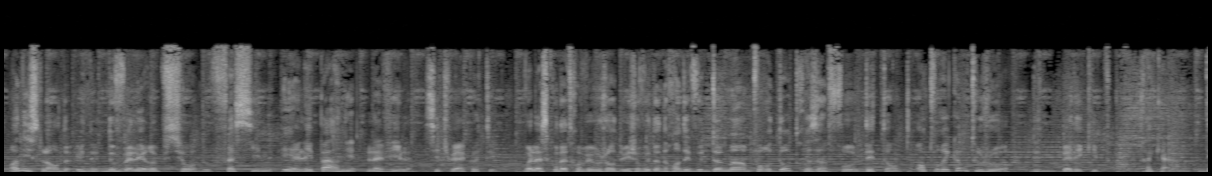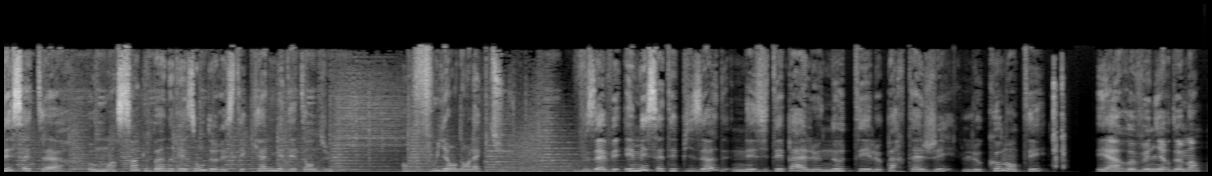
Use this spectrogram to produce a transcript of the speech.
En Islande, une nouvelle éruption nous fascine et elle épargne la ville située à côté. Voilà ce qu'on a trouvé aujourd'hui. Je vous donne rendez-vous demain pour d'autres infos détentes, entourées comme toujours d'une belle équipe très calme. Dès 7h, au moins 5 bonnes raisons de rester calme et détendu en fouillant dans l'actu. Vous avez aimé cet épisode? N'hésitez pas à le noter, le partager, le commenter et à revenir demain.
